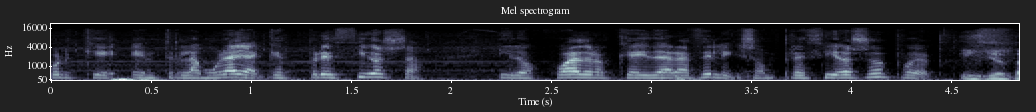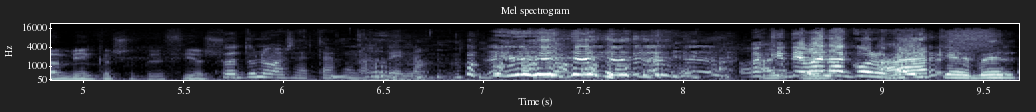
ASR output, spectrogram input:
porque entre la muralla, que es preciosa, y los cuadros que hay de Araceli, que son preciosos, pues... Y yo también, que soy precioso. Pero tú no vas a estar con una pena. es Hay que te van a Hay colgar. que ver.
